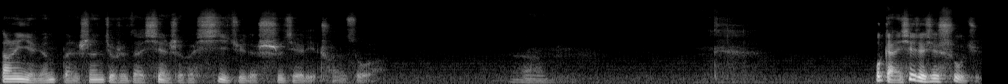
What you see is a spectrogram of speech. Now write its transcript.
当然，演员本身就是在现实和戏剧的世界里穿梭。嗯，我感谢这些数据。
